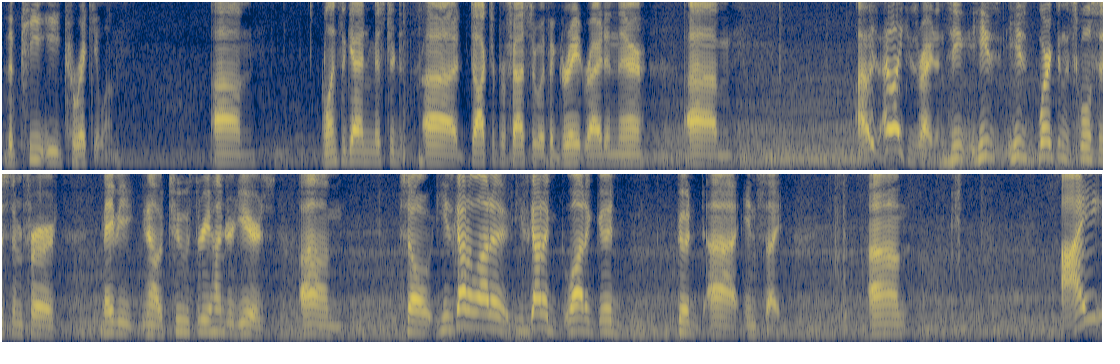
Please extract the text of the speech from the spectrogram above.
the PE curriculum?" Um, once again, Mr. D- uh, Doctor Professor with a great write in there. Um, I always I like his writings. He he's he's worked in the school system for maybe you know two three hundred years. Um, so he's got a lot of he's got a lot of good good uh, insight. Um, I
